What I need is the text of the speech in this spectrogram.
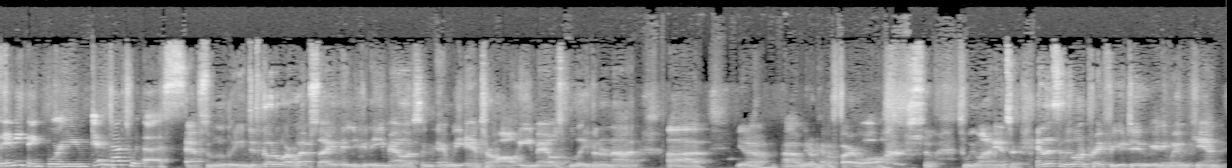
anything for you, get in touch with us. Absolutely. And just go to our website and you can email us, and, and we answer all emails, believe it or not. Uh, you know, uh, we don't have a firewall, so so we want to answer. And listen, we want to pray for you too, any way we can.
